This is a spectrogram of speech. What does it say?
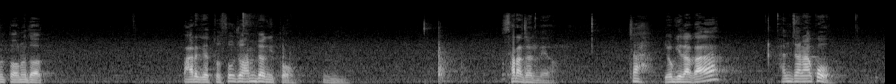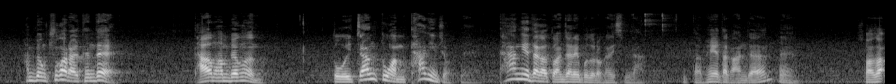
오늘 또 어느덧 빠르게 또 소주 한 병이 또 음, 사라졌네요. 자 여기다가 한 잔하고 한 병 추가를 할 텐데 다음 한 병은 또 이 짱뚱함 탕이죠. 네. 탕에다가 또 한 잔 해보도록 하겠습니다. 일단 회에다가 한 잔. 네. 수하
